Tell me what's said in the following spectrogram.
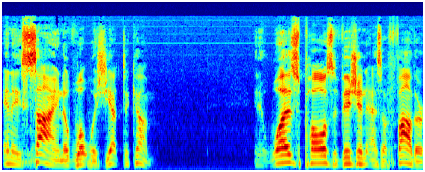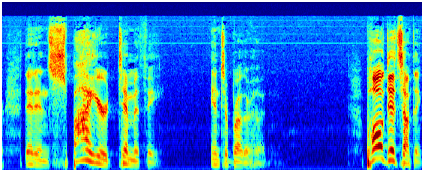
and a sign of what was yet to come. And it was Paul's vision as a father that inspired Timothy into brotherhood. Paul did something.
